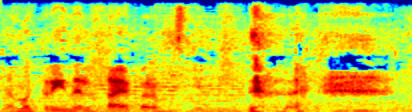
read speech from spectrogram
Na mag-train na lang tayo para mas gilid.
